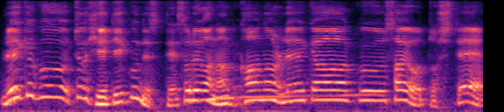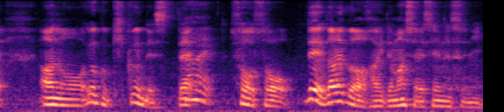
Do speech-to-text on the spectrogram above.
冷却、ちょっと冷えていくんですって。それがなんか体の冷却作用として、あの、よく効くんですって。はいそうそう。で、誰かが書いてました、SNS に。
